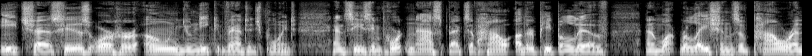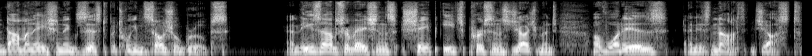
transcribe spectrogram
each has his or her own unique vantage point and sees important aspects of how other people live and what relations of power and domination exist between social groups. And these observations shape each person's judgment of what is and is not just.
